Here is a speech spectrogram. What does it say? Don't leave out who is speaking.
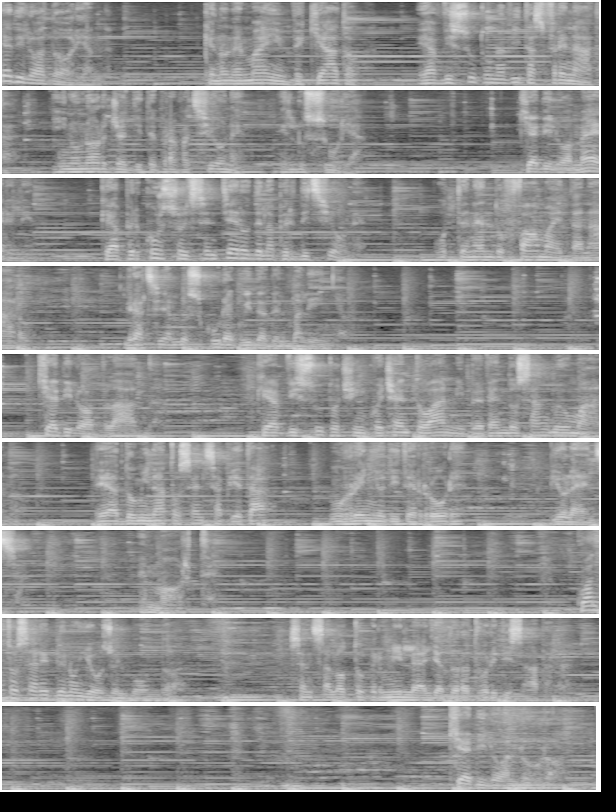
Speaker 1: Chiedilo a Dorian, che non è mai invecchiato e ha vissuto una vita sfrenata in un'orgia di depravazione e lussuria. Chiedilo a Marilyn, che ha percorso il sentiero della perdizione, ottenendo fama e denaro grazie all'oscura guida del maligno. Chiedilo a Vlad, che ha vissuto 500 anni bevendo sangue umano e ha dominato senza pietà un regno di terrore, violenza e morte. Quanto sarebbe noioso il mondo senza l'otto per mille agli adoratori di Satana? Chiedilo a loro.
